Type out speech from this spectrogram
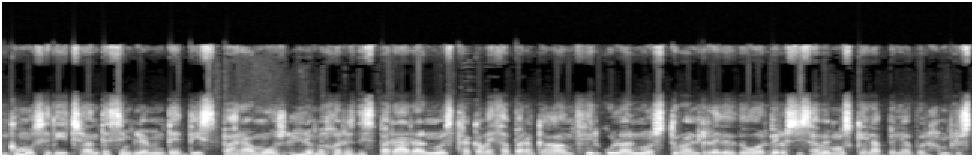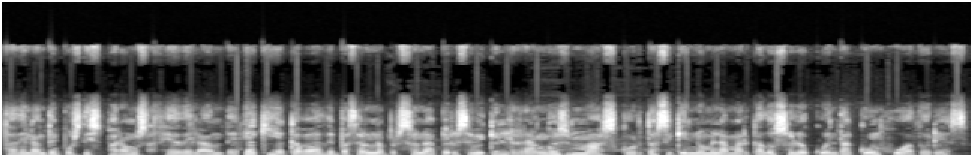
Y como os he dicho antes, simplemente disparamos. Lo mejor es disparar a nuestra cabeza para que hagan círculo a nuestro alrededor, pero si sabemos que la pelea, por ejemplo, está adelante, pues disparamos hacia adelante. Y aquí acaba de pasar una persona, pero se ve que el rango es más corto, así que no me la ha marcado, solo cuenta con jugadores.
